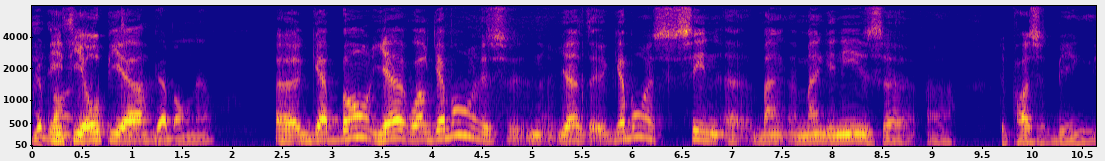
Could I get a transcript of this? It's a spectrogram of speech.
uh, Ethiopia. Gabon now? Uh, Gabon, yeah, well, Gabon is, yeah, Gabon has seen uh, manganese uh, uh, deposit being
